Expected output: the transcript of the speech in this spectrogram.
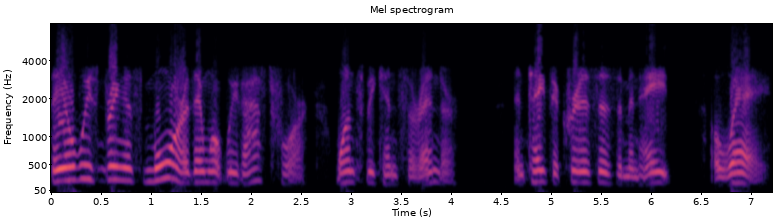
They always bring us more than what we've asked for once we can surrender and take the criticism and hate away.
